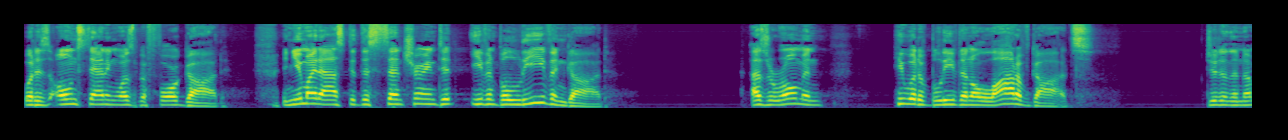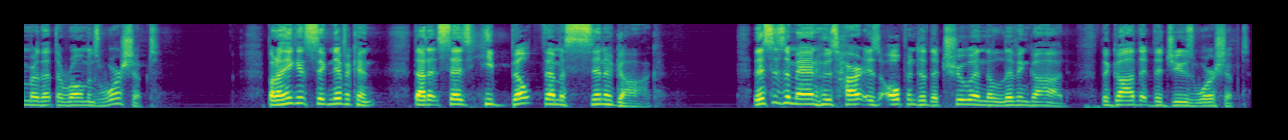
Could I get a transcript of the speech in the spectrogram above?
what his own standing was before God. And you might ask, did this centurion did even believe in God? As a Roman, he would have believed in a lot of gods due to the number that the Romans worshipped. But I think it's significant that it says he built them a synagogue. This is a man whose heart is open to the true and the living God, the God that the Jews worshiped.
